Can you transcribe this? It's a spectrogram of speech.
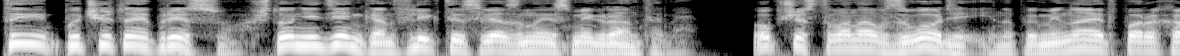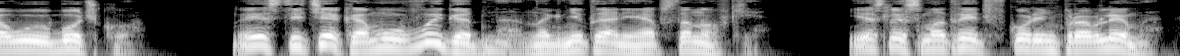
Ты почитай прессу, что не день конфликты, связанные с мигрантами. Общество на взводе и напоминает пороховую бочку. Но есть и те, кому выгодно нагнетание обстановки. Если смотреть в корень проблемы —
